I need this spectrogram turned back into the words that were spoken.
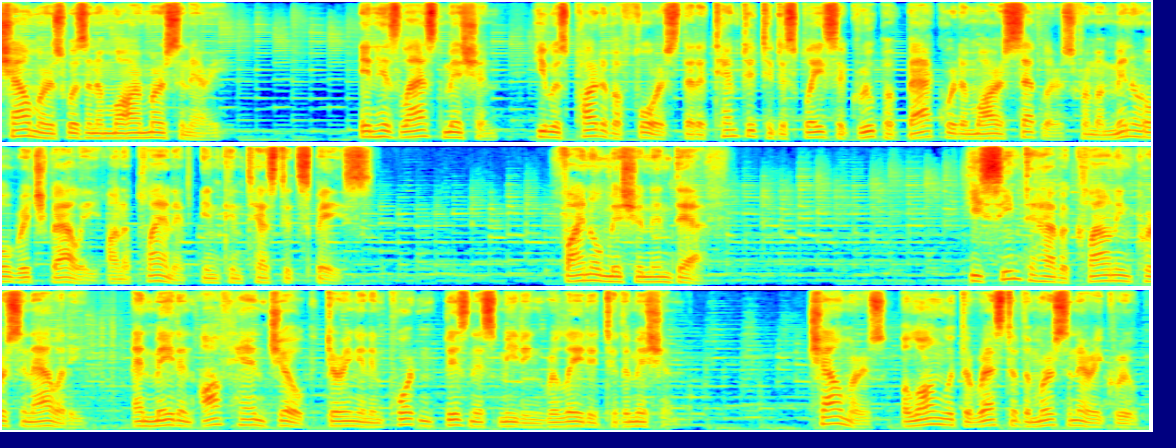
Chalmers was an Amarr mercenary. In his last mission, he was part of a force that attempted to displace a group of backward Amarr settlers from a mineral-rich valley on a planet in contested space. Final mission and death. He seemed to have a clowning personality, and made an offhand joke during an important business meeting related to the mission. Chalmers, along with the rest of the mercenary group,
